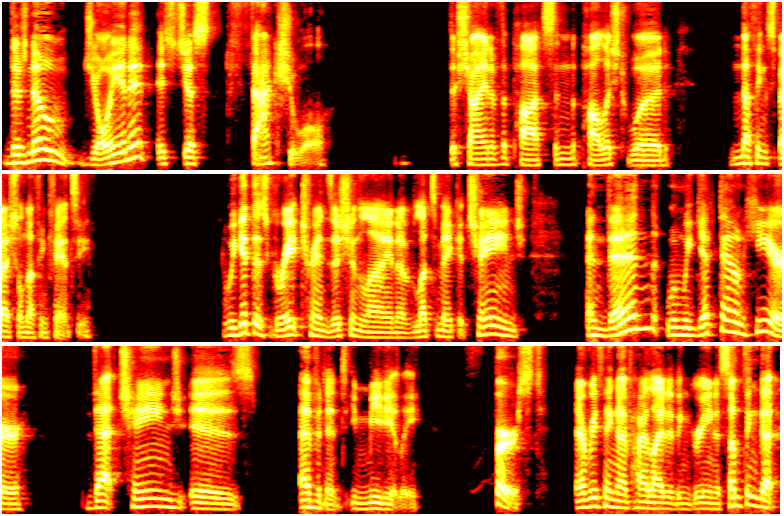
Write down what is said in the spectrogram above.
there's no joy in it. It's just factual. The shine of the pots and the polished wood, nothing special, nothing fancy. We get this great transition line of let's make a change. And then when we get down here, that change is evident immediately. First, everything I've highlighted in green is something that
